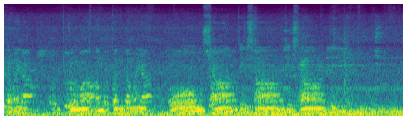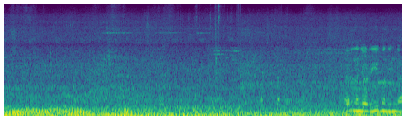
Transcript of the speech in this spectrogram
ಗಮಯ ಮೃತ್ಯುರ್ಮ ಅಮೃತಂಗಮಯ ಓಂ ಶಾಂತಿ ಶಾಂತಿ ಶಾಂತಿ ನಂಜೋಡ್ರಿ ಈಗ ಬಂದು ಹಿಂಗೆ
